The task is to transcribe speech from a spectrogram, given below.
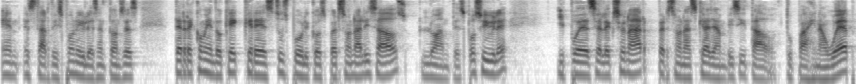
en estar disponibles. Entonces, te recomiendo que crees tus públicos personalizados lo antes posible y puedes seleccionar personas que hayan visitado tu página web,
